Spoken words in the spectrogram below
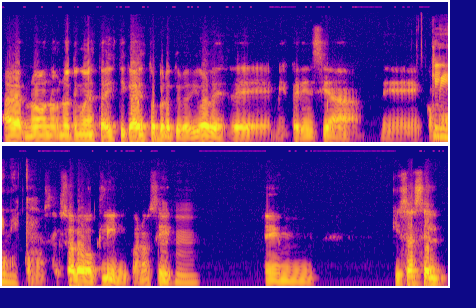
a ver, no, no, tengo una estadística de esto, pero te lo digo desde mi experiencia eh, como, sexólogo clínico, ¿no? Sí. Em, quizás el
